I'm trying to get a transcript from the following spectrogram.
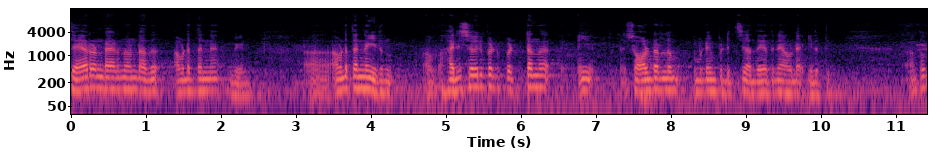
ചെയർ ഉണ്ടായിരുന്നുകൊണ്ട് അത് അവിടെ തന്നെ വീണു. അവിടെ തന്നെ ഇരുന്നു. ഹരിശൗരി പെട്ടെന്ന് ഈ ഷോൾഡറിലും ഇവിടെയും പിടിച്ച് അദ്ദേഹത്തിനെ അവിടെ ഇരുത്തി. അപ്പം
